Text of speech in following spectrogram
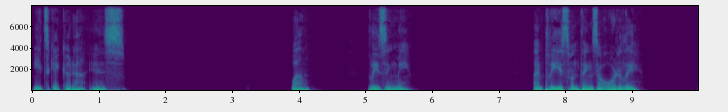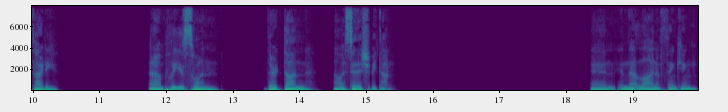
Need to get good at is. Well, pleasing me. I'm pleased when things are orderly, tidy, and I'm pleased when they're done how I say they should be done. And in that line of thinking,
